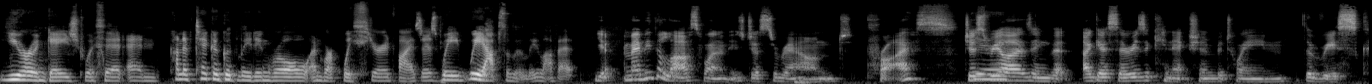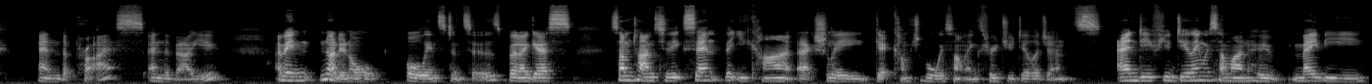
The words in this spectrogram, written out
you're engaged with it and kind of take a good leading role and work with your advisors. We we absolutely love it. Yeah. Maybe the last one is just around price. Just Yeah. realizing that I guess there is a connection between the risk and the price and the value. I mean, not in all all instances, but I guess sometimes to the extent that you can't actually get comfortable with something through due diligence and if you're dealing with someone who maybe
